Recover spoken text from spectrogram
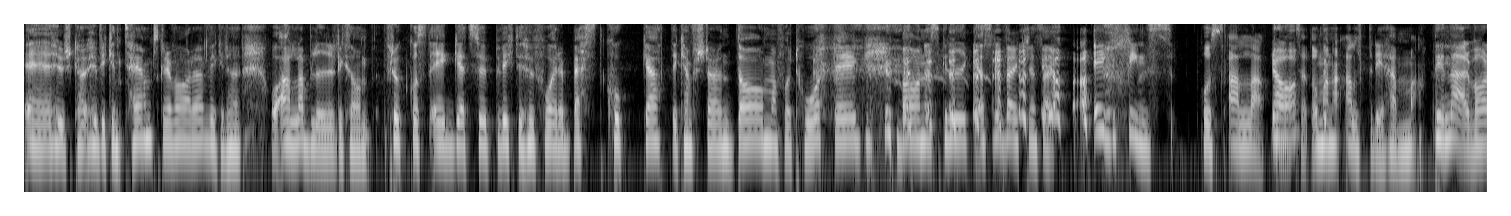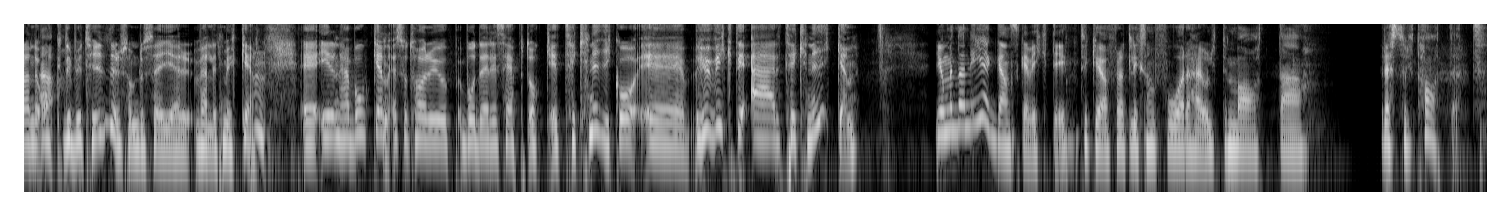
Eh, hur ska, hur, vilken temp ska det vara? Vilken, och alla blir liksom, frukostägget, superviktigt. Hur får jag det bäst kokat? Det kan förstöra en dag om man får ett hårt ägg. Barnen skriker. Alltså det är verkligen så här, ägg finns hos alla på ja, något sätt. Och man har alltid det hemma. Det är närvarande ja. och det betyder, som du säger, väldigt mycket. Mm. Eh, I den här boken så tar du upp både recept och eh, teknik. Och, eh, hur viktig är tekniken? Jo, men den är ganska viktig, tycker jag, för att liksom få det här ultimata resultatet.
